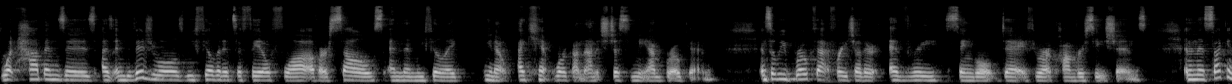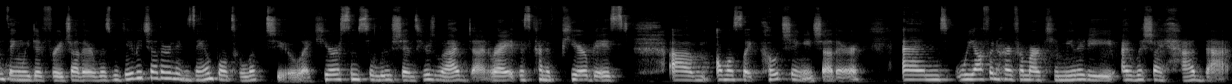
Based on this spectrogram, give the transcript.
What happens is, as individuals, we feel that it's a fatal flaw of ourselves. And then we feel like, you know, I can't work on that. It's just me. I'm broken. And so we broke that for each other every single day through our conversations. And then the second thing we did for each other was we gave each other an example to look to. Like, here are some solutions. Here's what I've done, right? This kind of peer based, um, almost like coaching each other. And we often heard from our community, I wish I had that.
